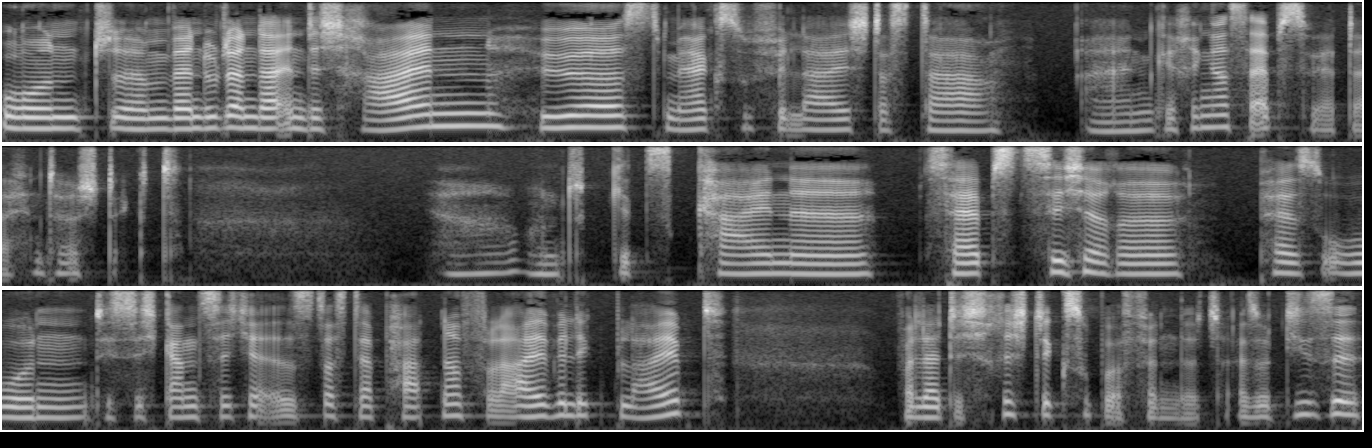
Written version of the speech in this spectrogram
Und ähm, wenn du dann da in dich reinhörst, merkst du vielleicht, dass da ein geringer Selbstwert dahinter steckt. Ja, und jetzt keine selbstsichere Person, die sich ganz sicher ist, dass der Partner freiwillig bleibt, weil er dich richtig super findet. Also diese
